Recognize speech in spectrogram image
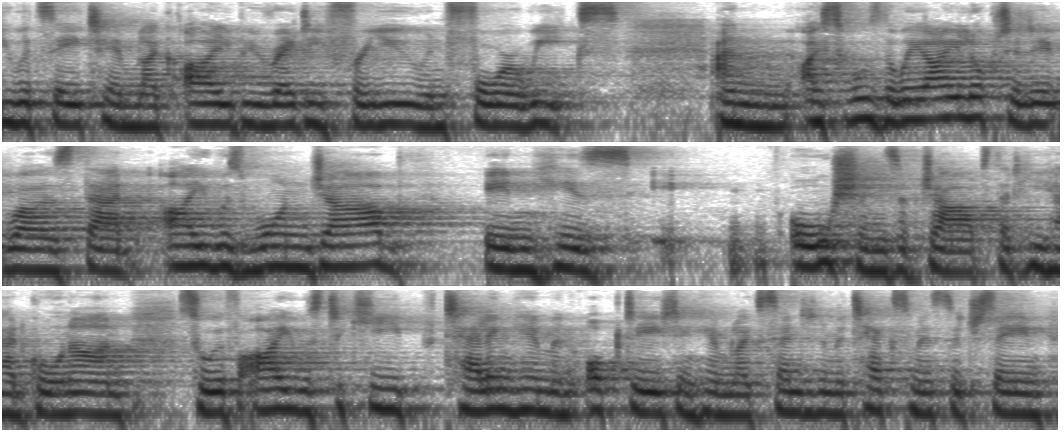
you would say to him, like, I'll be ready for you in four weeks. And I suppose the way I looked at it was that I was one job in his eh, oceans of jobs that he had going on. So if I was to keep telling him and updating him, like sending him a text message saying,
